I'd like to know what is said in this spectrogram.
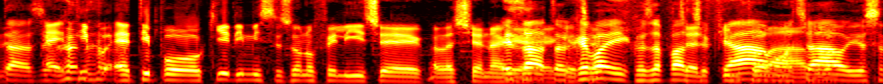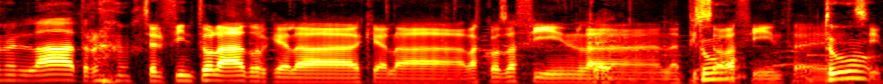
realtà. ne- è, tipo, è tipo chiedimi se sono felice quella scena che- Esatto, che, c'è- poi cosa faccio? Chiamo, ladro. ciao, io sono il ladro. C'è il finto ladro che è la, che è la, la cosa fin, la, Ok. la pistola Tu- finta. e- tu sì.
